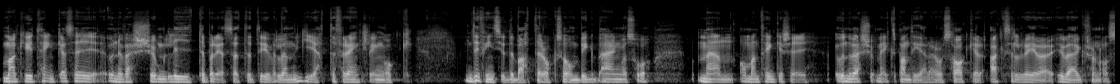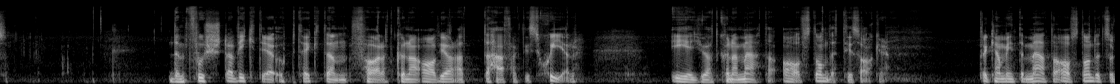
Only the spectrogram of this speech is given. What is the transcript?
Man kan ju tänka sig universum lite på det sättet. Det är väl en jätteförenkling och det finns ju debatter också om Big Bang och så. Men om man tänker sig universum expanderar och saker accelererar iväg från oss. Den första viktiga upptäckten för att kunna avgöra att det här faktiskt sker är ju att kunna mäta avståndet till saker. För kan vi inte mäta avståndet så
